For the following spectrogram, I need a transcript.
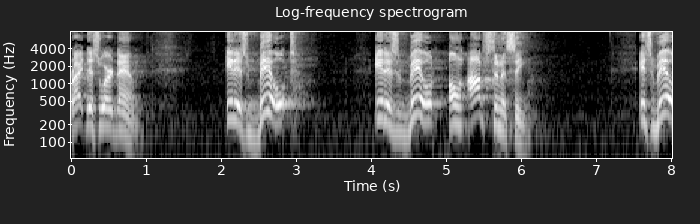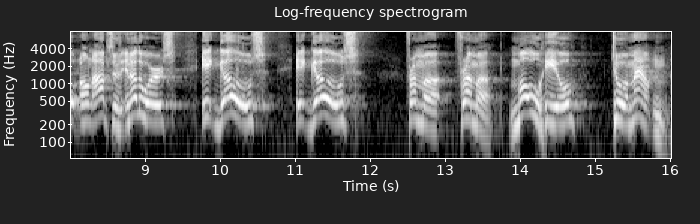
Write this word down. It is built, it is built on obstinacy. It's built on obstinacy. In other words, it goes, it goes from a, from a molehill to a mountain.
